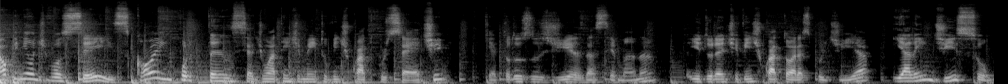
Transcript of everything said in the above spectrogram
Na opinião de vocês, qual é a importância de um atendimento 24 por 7, que é todos os dias da semana, e durante 24 horas por dia. E além disso,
